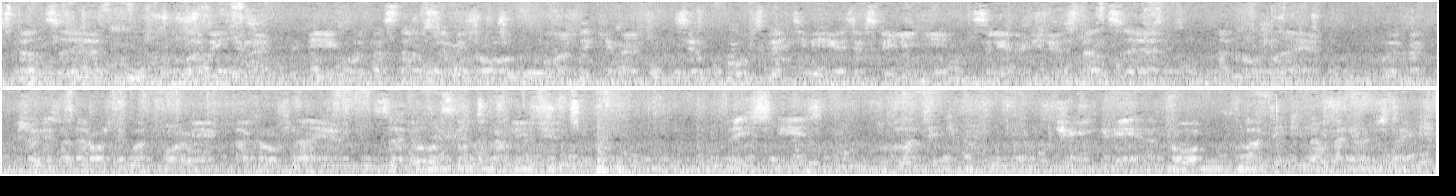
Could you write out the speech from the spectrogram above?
Станция Владыкина. Переход на станцию метро Владыкина. Серпуховской Тимирязевской линии. Следующая станция Окружная. Выход к железнодорожной платформе Окружная Савеловского направления. This is Vladikino. Change here for Vladikino metro station.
